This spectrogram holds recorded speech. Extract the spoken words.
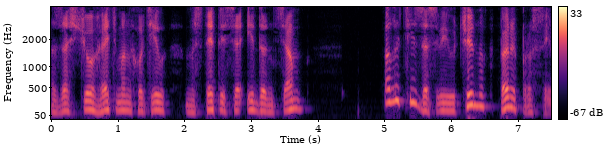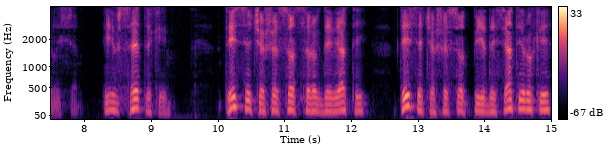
за що гетьман хотів мститися і донцям, але ті за свій учинок перепросилися. І все-таки 1649 1650 роки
